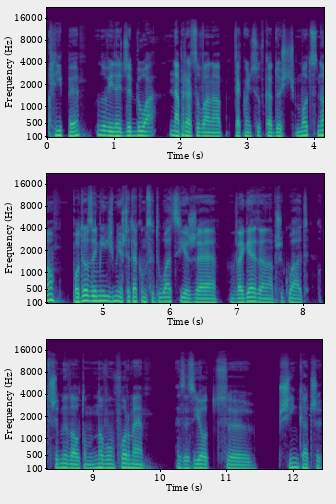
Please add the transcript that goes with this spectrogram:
klipy. No widać, że była napracowana ta końcówka dość mocno. Po drodze mieliśmy jeszcze taką sytuację, że Vegeta na przykład otrzymywał tą nową formę SSJ e, Shinka czy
